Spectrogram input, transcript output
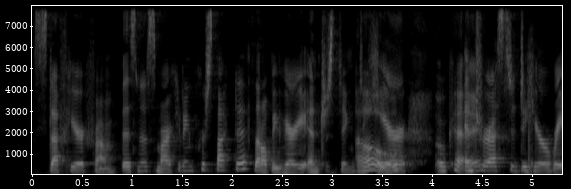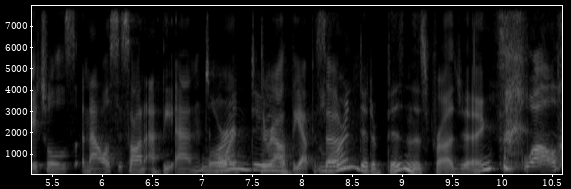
stuff here from business marketing perspective that'll be very interesting to Oh, hear. Okay. Interested to hear Rachel's analysis on at the end Lauren or doing throughout the episode. Lauren did a business project. well,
